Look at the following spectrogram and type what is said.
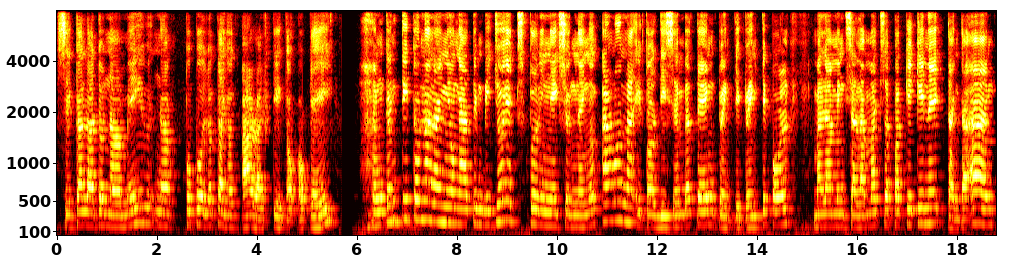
sigurado na may na pupulo kayong aral dito. Okay? Hanggang dito na lang yung ating video explanation ngayong araw na ito, December 10, 2024. Maraming salamat sa pakikinig. Tandaan,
